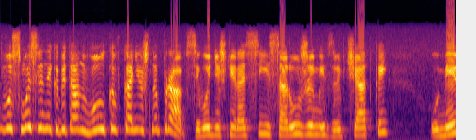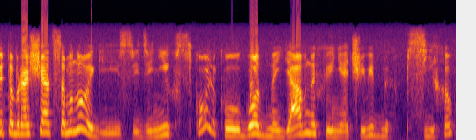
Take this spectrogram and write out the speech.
двусмысленный капитан Волков, конечно, прав. В сегодняшней России с оружием и взрывчаткой умеют обращаться многие, и среди них сколько угодно явных и неочевидных психов,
